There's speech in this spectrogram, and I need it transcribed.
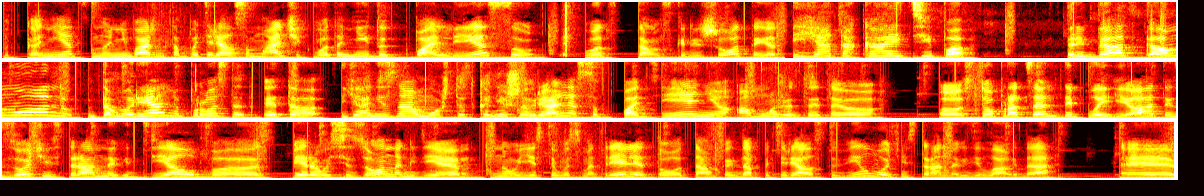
под конец, но неважно, там потерялся мальчик, вот они идут по лесу, вот там скриншоты, и я такая, типа, ребят, come on, там реально просто, это, я не знаю, может это, конечно, реально совпадение, а может это стопроцентный плагиат из очень странных дел в первого сезона, где, ну, если вы смотрели, то там, когда потерялся Вилл в очень странных делах, да, э,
